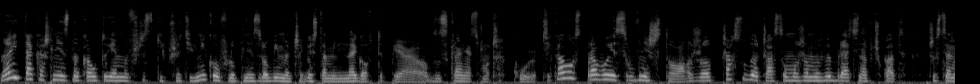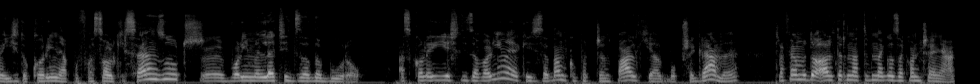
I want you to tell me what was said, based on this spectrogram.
No i tak aż nie znokautujemy wszystkich przeciwników lub nie zrobimy czegoś tam innego w typie odzyskania smoczych kul. Ciekawą sprawą jest również to, że od czasu do czasu możemy wybrać na przykład, czy chcemy iść do Korina po fasolki Senzu, czy wolimy lecieć za Doburą. A z kolei jeśli zawalimy jakieś zadanko podczas walki albo przegramy, trafiamy do alternatywnego zakończenia,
